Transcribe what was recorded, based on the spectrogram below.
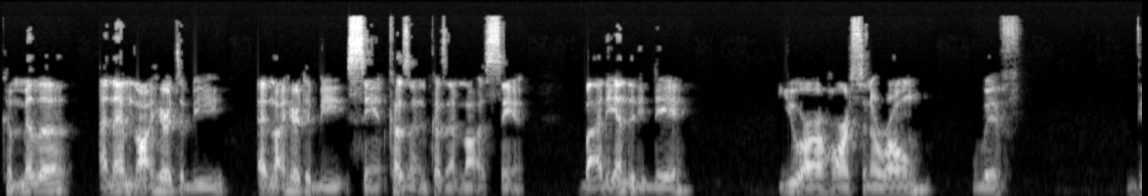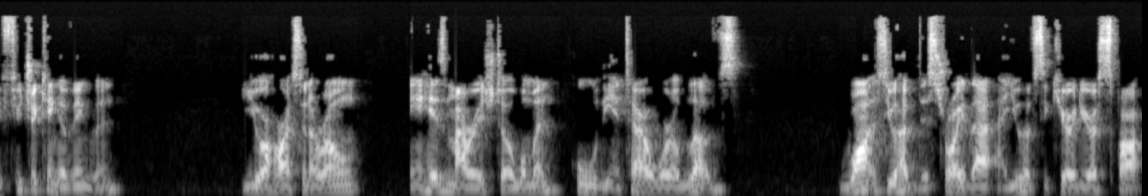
Camilla and I'm not here to be I'm not here to be saint cousin because I'm not a saint. But at the end of the day, you are horsing around with the future king of England. You are horsing around in his marriage to a woman who the entire world loves. Once you have destroyed that and you have secured your spot,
